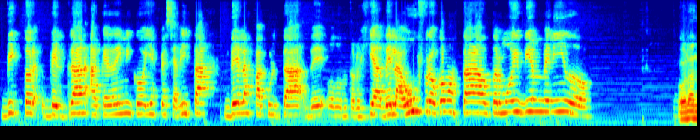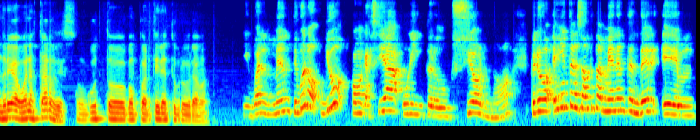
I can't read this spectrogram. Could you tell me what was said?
Víctor Beltrán, académico y especialista de la Facultad de Odontología de la UFRO. ¿Cómo está, doctor? Muy bienvenido. Hola, Andrea. Buenas tardes. Un gusto compartir en tu programa. Igualmente. Bueno, yo como que hacía una introducción, ¿no? Pero es interesante también entender em,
